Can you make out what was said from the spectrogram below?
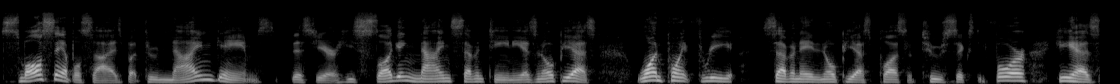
small sample size, but through nine games this year, he's slugging 917. He has an OPS 1.378 an OPS plus of 264. He has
